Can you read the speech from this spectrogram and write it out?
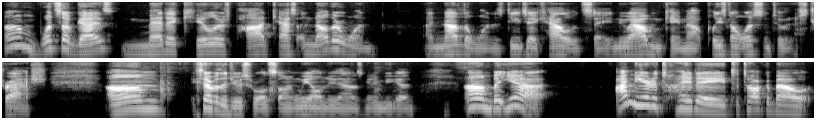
um what's up guys? Meta Killers podcast, another one. Another one, as DJ Khaled would say. New album came out. Please don't listen to it. It's trash. Um, except for the Juice WRLD song. We all knew that was gonna be good. Um, but yeah, I'm here to today to talk about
